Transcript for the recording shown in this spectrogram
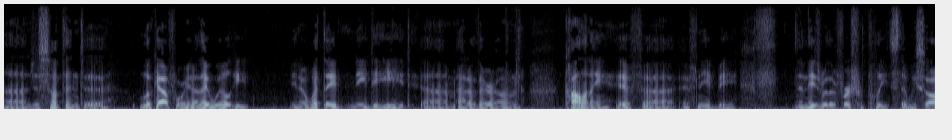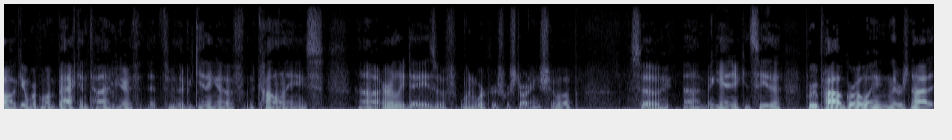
Uh, just something to look out for. You know, they will eat, you know, what they need to eat um, out of their own colony if uh, if need be. And these were the first repletes that we saw. Again, we're going back in time here th- through the beginning of the colonies, uh, early days of when workers were starting to show up. So um, again, you can see the brood pile growing. There's not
